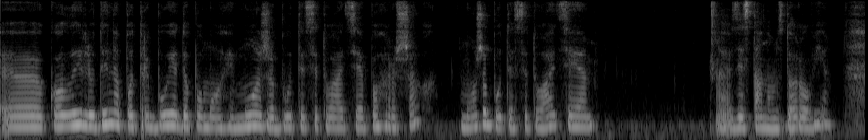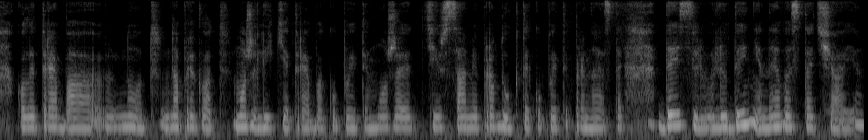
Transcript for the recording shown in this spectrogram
Е, Коли людина потребує допомоги, може бути ситуація по грошах, може бути ситуація е, зі станом здоров'я. Коли треба, ну, от, наприклад, може ліки треба купити, може ті ж самі продукти купити, принести. Десь людині не вистачає.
